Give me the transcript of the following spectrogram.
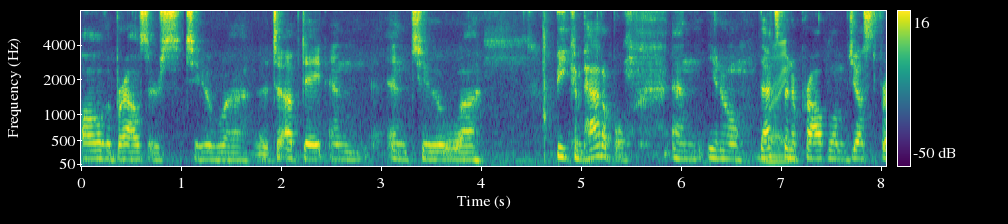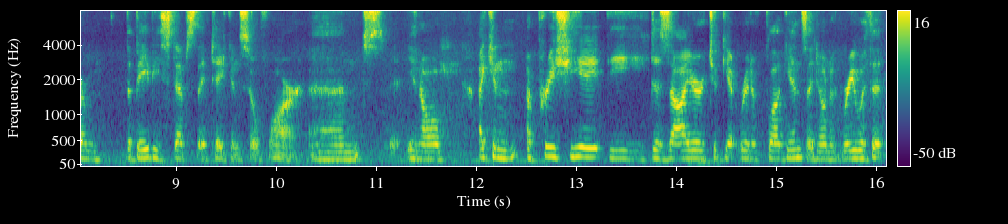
all the browsers to uh, to update and and to uh, be compatible. And you know that's Right. been a problem just from the baby steps they've taken so far. And you know I can appreciate the desire to get rid of plugins. I don't agree with it.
